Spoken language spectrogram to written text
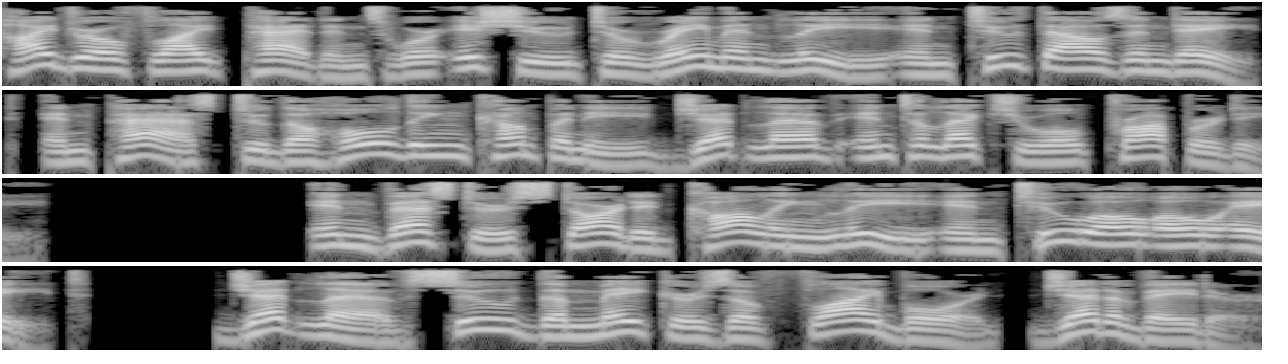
Hydroflight patents were issued to Raymond Li in 2008, and passed to the holding company Jetlev Intellectual Property. Investors started calling Li in 2008. Jetlev sued the makers of Flyboard, Jetivator,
